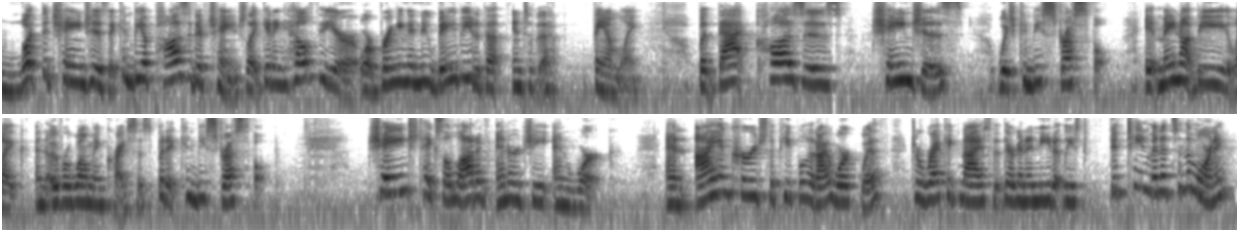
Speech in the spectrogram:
what the change is. It can be a positive change, like getting healthier or bringing a new baby to the, into the family. But that causes changes which can be stressful. It may not be like an overwhelming crisis, but it can be stressful. Change takes a lot of energy and work. And I encourage the people that I work with to recognize that they're going to need at least 15 minutes in the morning,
